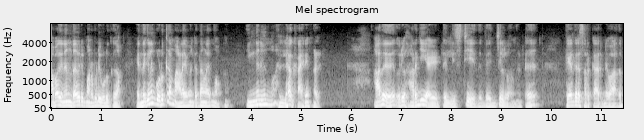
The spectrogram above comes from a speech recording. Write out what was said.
അപ്പോൾ അതിനെന്താ ഒരു മറുപടി കൊടുക്കുക? എന്തെങ്കിലും കൊടുക്കുക നാളെ മറ്റന്നാളെ നോക്കാം. ഇങ്ങനെയൊന്നും അല്ല കാര്യങ്ങൾ. അത് ഒരു ഹർജിയായിട്ട് ലിസ്റ്റ് ചെയ്ത് ബെഞ്ചിൽ വന്നിട്ട് കേന്ദ്ര സർക്കാരിന്റെ വാദം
